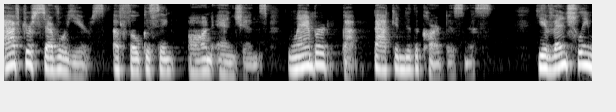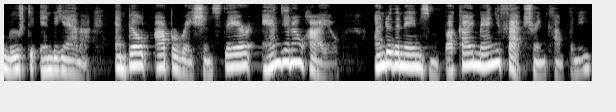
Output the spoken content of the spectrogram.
After several years of focusing on engines, Lambert got back into the car business. He eventually moved to Indiana and built operations there and in Ohio under the names Buckeye Manufacturing Company,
